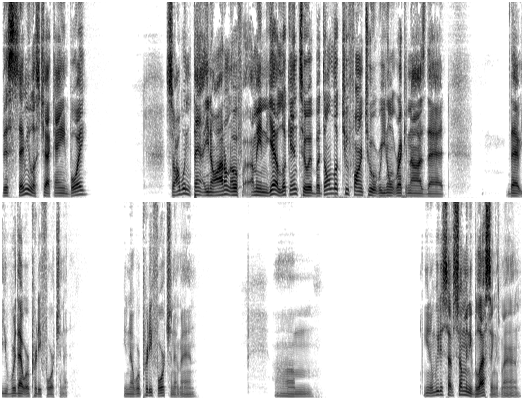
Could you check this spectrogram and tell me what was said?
this stimulus check ain't, boy. So I wouldn't think, you know, I don't know if, I mean, yeah, look into it, but don't look too far into it where you don't recognize that, that you were, that we're pretty fortunate. You know, we're pretty fortunate, man. Um, you know, we just have so many blessings, man.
